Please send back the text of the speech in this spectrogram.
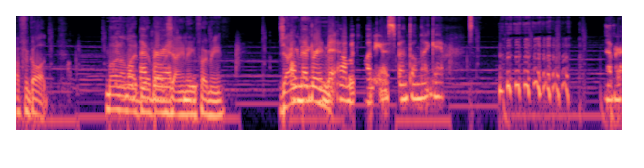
I forgot. Mona might be above Xiangling for me. I'll never Xiangling- admit how much money I spent on that game. Never.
